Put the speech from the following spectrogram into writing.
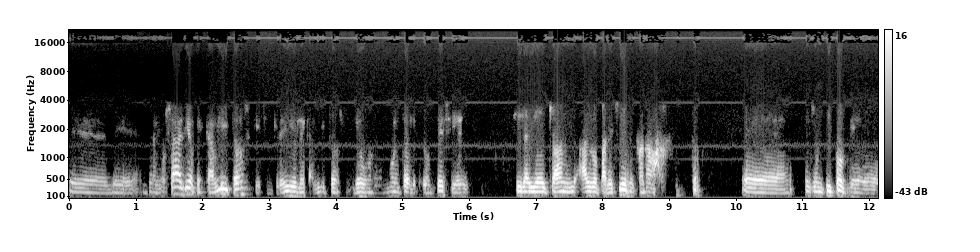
eh, de, Rosario, que es Carlitos, que es increíble, Carlitos, yo un momento le pregunté si él, si él había hecho algo parecido, me dijo, no, eh, es un tipo que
